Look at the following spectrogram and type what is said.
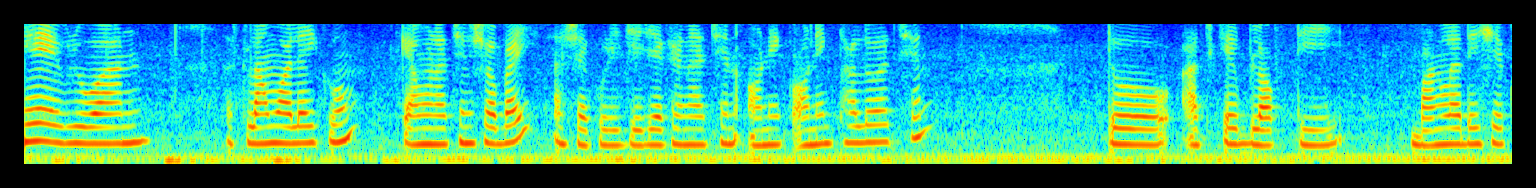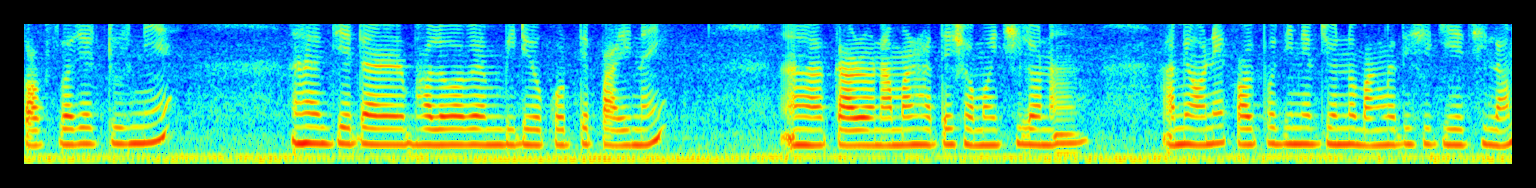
হে এভরিওয়ান, আসসালামু আলাইকুম। কেমন আছেন সবাই? আশা করি যে যেখানে আছেন অনেক অনেক ভালো আছেন। তো আজকের ব্লগটি বাংলাদেশের কক্সবাজার ট্যুর নিয়ে যেটার ভালোভাবে আমি ভিডিও করতে পারি নাই কারণ আমার হাতে সময় ছিল না। আমি অনেক অল্প দিনের জন্য বাংলাদেশে গিয়েছিলাম,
